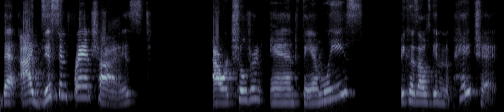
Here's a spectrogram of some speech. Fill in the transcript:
that I disenfranchised our children and families because I was getting a paycheck,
